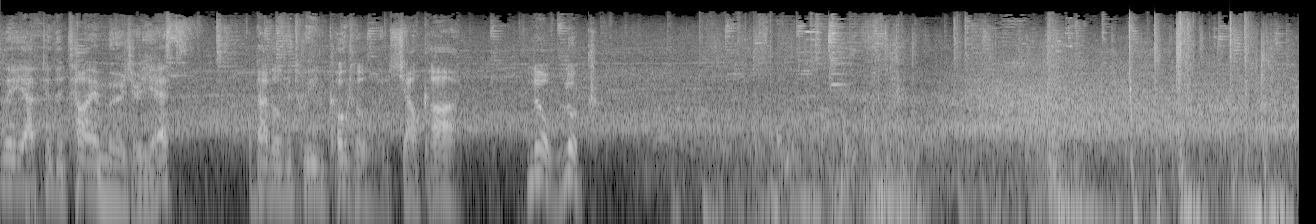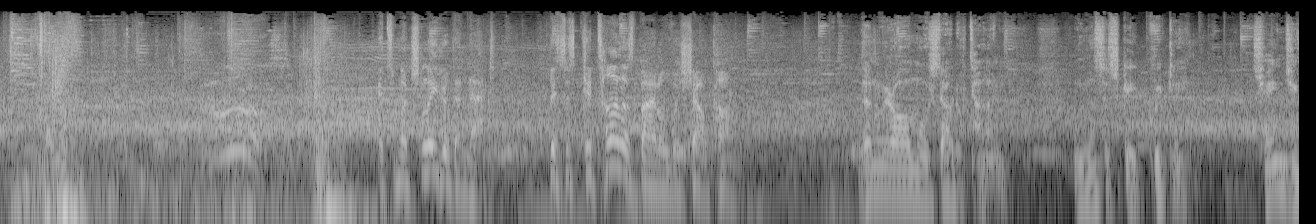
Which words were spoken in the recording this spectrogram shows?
Immediately after the Time Merger, yes? The battle between Kotal and Shao Kahn. No, look! It's much later than that. This is Kitana's battle with Shao Kahn. Then we're almost out of time. We must escape quickly. Changing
